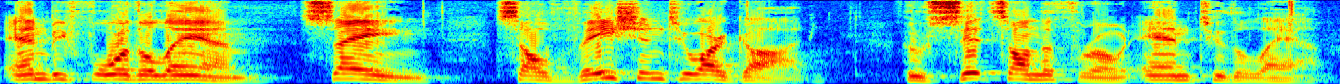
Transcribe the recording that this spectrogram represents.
and before the Lamb, saying, Salvation to our God who sits on the throne and to the Lamb.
